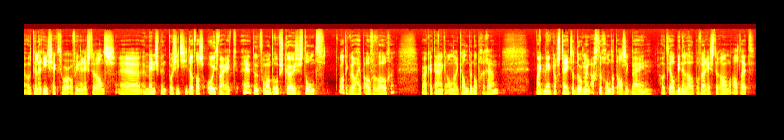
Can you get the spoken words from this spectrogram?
hotellerie sector of in restaurants, een managementpositie. Dat was ooit waar ik, hè, toen ik voor mijn beroepskeuze stond, wat ik wel heb overwogen. Waar ik uiteindelijk een andere kant ben opgegaan. Maar ik merk nog steeds dat door mijn achtergrond dat als ik bij een hotel binnenloop of een restaurant altijd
